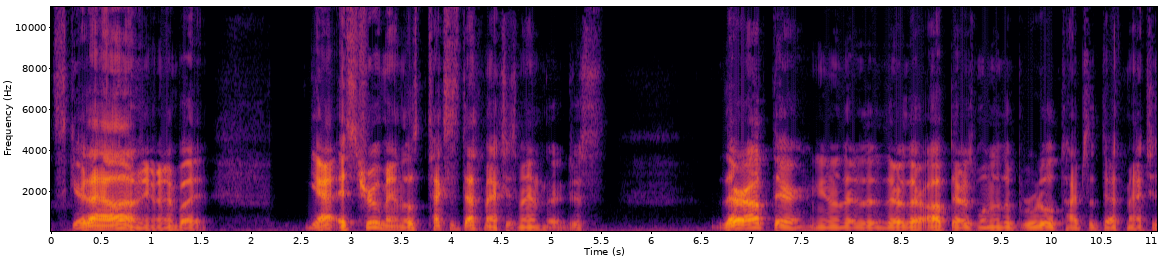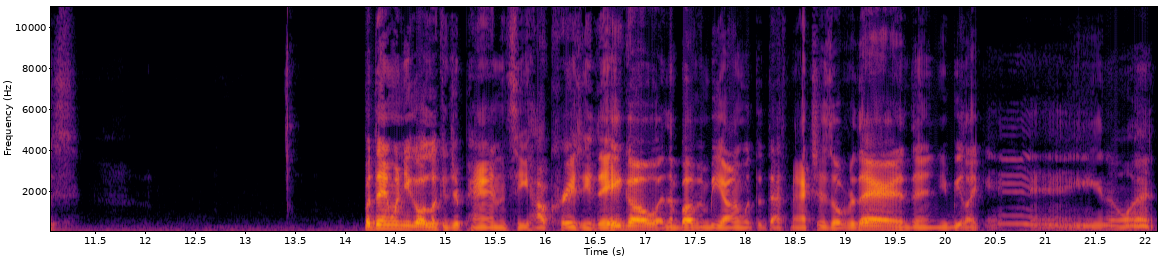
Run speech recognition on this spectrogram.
Scared the hell out of me, man. But yeah, it's true, man. Those Texas death matches, man, they're just they're up there. You know, they're they're they're, they're up there as one of the brutal types of death matches. But then when you go look at Japan and see how crazy they go and above and beyond with the death matches over there, and then you'd be like, eh, you know what?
